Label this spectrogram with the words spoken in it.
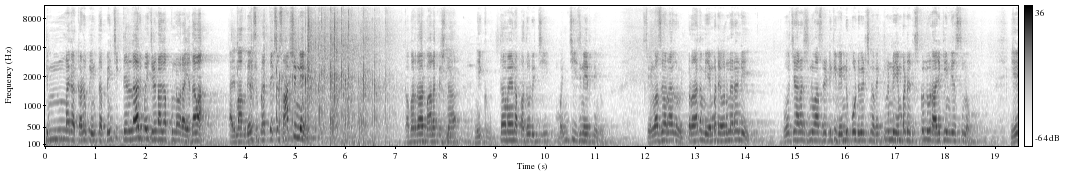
తిన్నగా కడుపు ఇంత పెంచి తెల్లారిపోయి జెండా కప్పుకున్నవరా ఎదవా అది మాకు తెలుసు ప్రత్యక్ష సాక్షిని నేను. ఖబర్దార్ బాలకృష్ణ నీకు ఉత్తమమైన పదవులు ఇచ్చి మంచి ఇది నేర్పిండు శ్రీనివాసరావు గారు ఇప్పటిదాకా మీ ఎంబట ఎవరున్నారండి? పోచారం శ్రీనివాసరెడ్డికి వెన్నుపోటు విడిచిన వ్యక్తులను ఎంబట తీసుకొని నువ్వు రాజకీయం చేస్తున్నావు. ఏ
